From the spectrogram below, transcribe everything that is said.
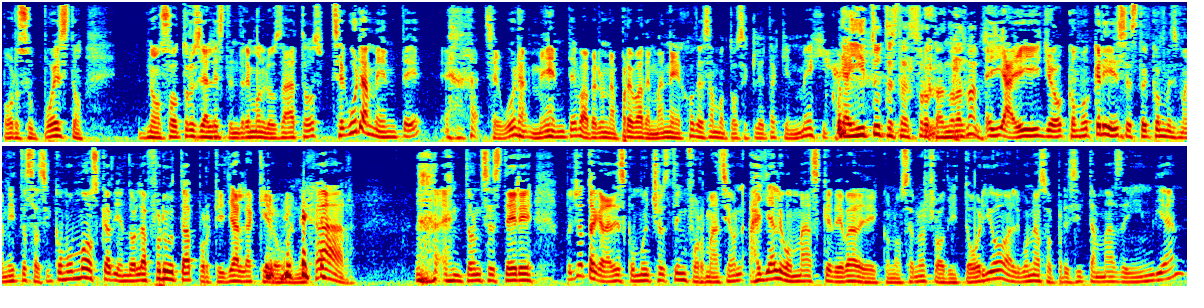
Por supuesto. Nosotros ya les tendremos los datos. Seguramente, seguramente va a haber una prueba de manejo de esa motocicleta aquí en México. Y ahí tú te estás frotando las manos. Y ahí yo, como Chris, estoy con mis manitas así como mosca viendo la fruta porque ya la quiero manejar. Entonces, Tere, pues yo te agradezco mucho esta información. ¿Hay algo más que deba de conocer nuestro auditorio? ¿Alguna sorpresita más de Indian?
